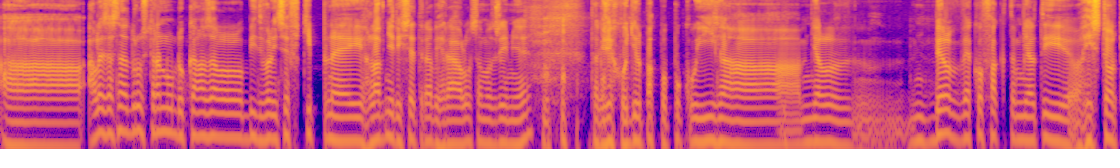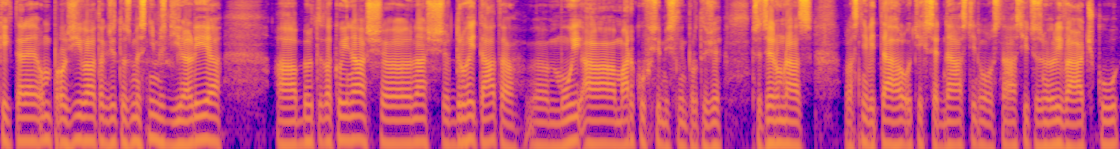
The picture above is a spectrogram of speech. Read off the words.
a, ale zase na druhou stranu dokázal být velice vtipný, hlavně když se teda vyhrálo samozřejmě, takže chodil pak po pokojích a měl, byl jako fakt, měl ty historky, které on prožíval, takže to jsme s ním sdíleli a, a byl to takový náš, eh, náš druhý táta, eh, můj a Markův si myslím, protože přece jenom nás vlastně vytáhl od těch 17 nebo 18, co jsme byli váčku.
